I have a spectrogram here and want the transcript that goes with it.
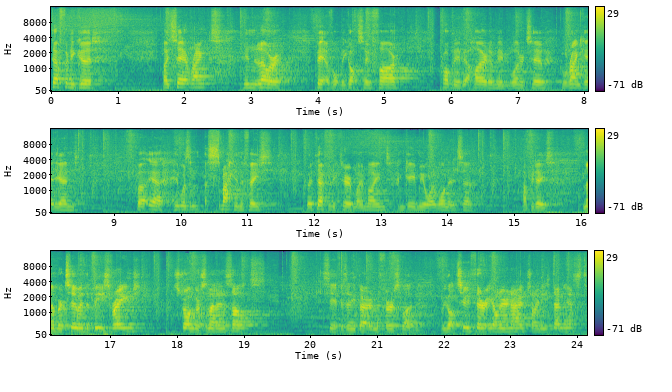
Definitely good. I'd say it ranks in the lower bit of what we got so far. Probably a bit higher than maybe one or two. We'll rank it at the end. But yeah, it wasn't a smack in the face, but it definitely cleared my mind and gave me what I wanted, so happy days. Number two in the Beast range, stronger smelling salts. See if it's any better than the first one. We got 230 on here now, Chinese dentist.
